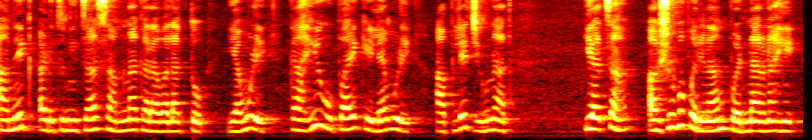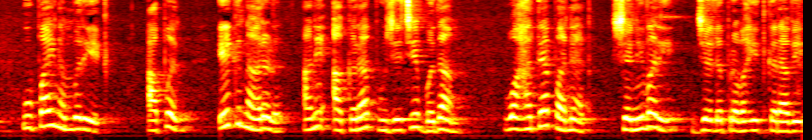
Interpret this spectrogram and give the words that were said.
अनेक अडचणीचा सामना करावा लागतो. यामुळे काही उपाय केल्यामुळे आपल्या जीवनात याचा अशुभ परिणाम पडणार नाही. उपाय नंबर एक आपण एक नारळ आणि अकरा पूजेचे बदाम वाहत्या पाण्यात शनिवारी जलप्रवाहित करावे.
